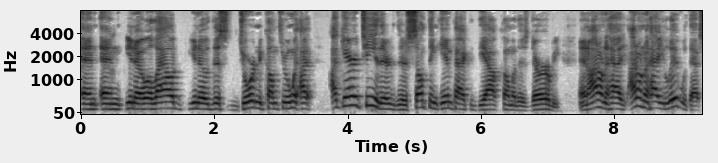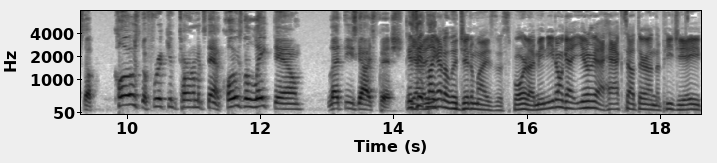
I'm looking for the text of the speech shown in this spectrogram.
and and you know allowed you know this Jordan to come through and win. I I guarantee you there there's something impacted the outcome of this derby, and I don't know how I don't know how you live with that stuff. Close the freaking tournaments down. Close the lake down. Let these guys fish. Is yeah, it like you got to legitimize the sport? I mean, you don't got you don't got hacks out there on the PGA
